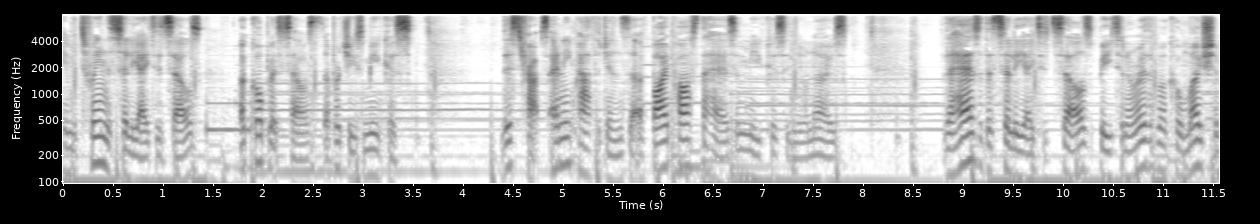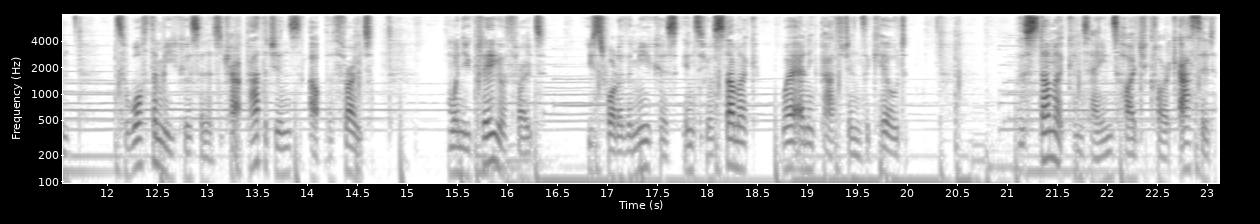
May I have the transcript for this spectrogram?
In between the ciliated cells are goblet cells that produce mucus. This traps any pathogens that have bypassed the hairs and mucus in your nose. The hairs of the ciliated cells beat in a rhythmical motion to waft the mucus and its trapped pathogens up the throat. When you clear your throat, you swallow the mucus into your stomach where any pathogens are killed. The stomach contains hydrochloric acid.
